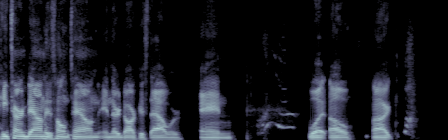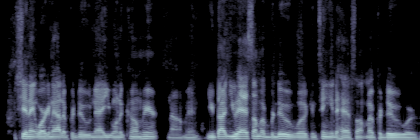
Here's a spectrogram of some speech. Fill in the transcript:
he turned down his hometown in their darkest hour, and what? Oh, all right, shit ain't working out at Purdue. Now you want to come here? Nah, man. You thought you had something at Purdue, will continue to have something at Purdue or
